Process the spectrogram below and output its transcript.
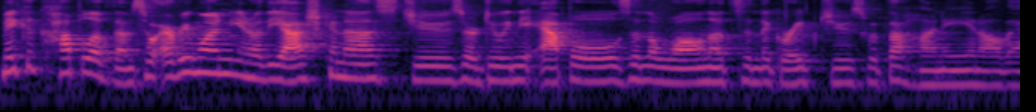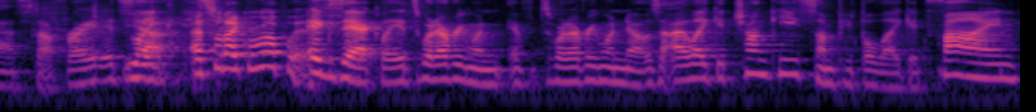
make a couple of them. So everyone, you know, the Ashkenaz Jews are doing the apples and the walnuts and the grape juice with the honey and all that stuff, right? It's yeah, like that's what I grew up with. Exactly. It's what everyone it's what everyone knows. I like it chunky, some people like it fine,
